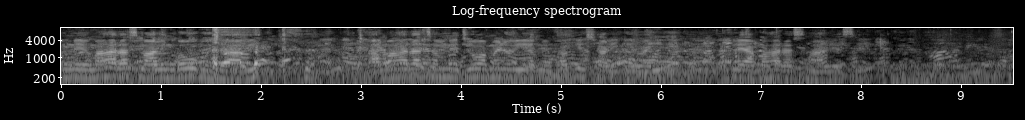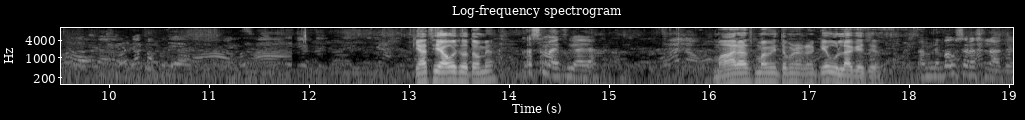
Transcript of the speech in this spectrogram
અમને મહારાષ્ટ્રમાં આવીને બહુ મજા આવી. આ મહારાષ્ટ્ર અમને જોવા મળ્યો એ અમે ભાગ્યશાળી કહેવાય. એટલે આ મહારાષ્ટ્રમાં આવ્યા છીએ. ક્યાંથી આવો છો તમે? કસમાથી આવ્યા મહારાષ્ટ્રમાં તમને કેવું લાગે છે? અમને બહુ સરસ લાગે.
